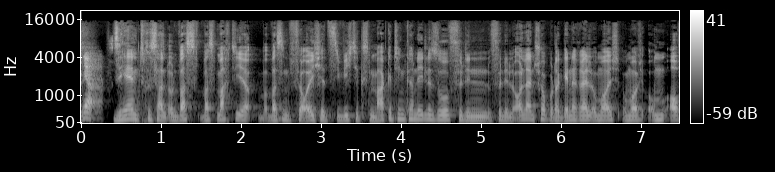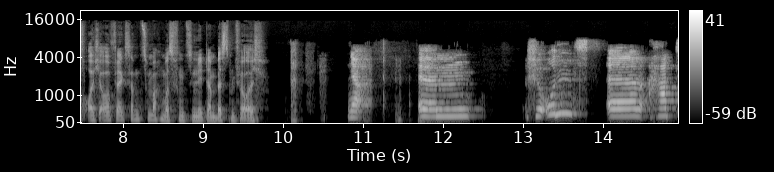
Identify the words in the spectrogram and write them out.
Ja. Sehr interessant. Und was, was macht ihr, was sind für euch jetzt die wichtigsten Marketingkanäle so für den, für den Online-Shop oder generell, um euch, um euch, um auf euch aufmerksam zu machen? Was funktioniert am besten für euch? Ja. Ähm, für uns äh, hat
